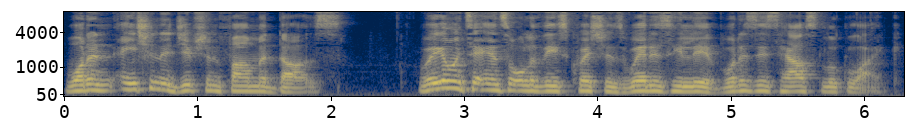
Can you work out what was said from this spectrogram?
what an ancient Egyptian farmer does. We're going to answer all of these questions. Where does he live? What does his house look like?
